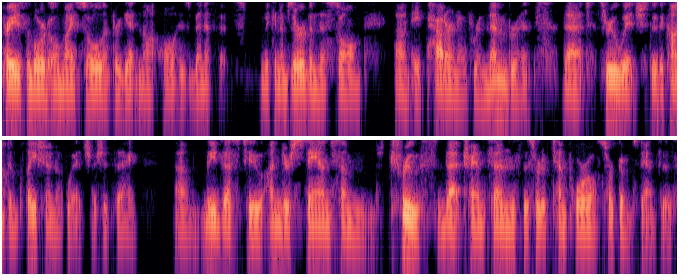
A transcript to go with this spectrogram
praise the Lord, O my soul, and forget not all His benefits. We can observe in this psalm um, a pattern of remembrance that through which, through the contemplation of which, I should say, um, leads us to understand some truth that transcends the sort of temporal circumstances.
